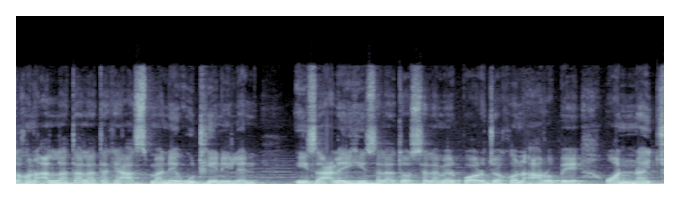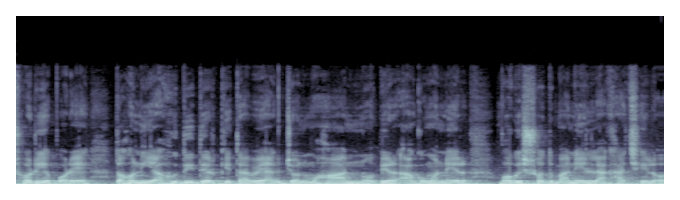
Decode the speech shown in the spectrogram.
তখন আল্লাহ তালা তাকে আসমানে উঠিয়ে নিলেন। ঈসা আলহি সাল্লাতামের পর যখন আরবে অন্যায় ছড়িয়ে পড়ে, তখন ইয়াহুদিদের কিতাবে একজন মহান নবীর আগমনের ভবিষ্যৎবাণী লেখা ছিল।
